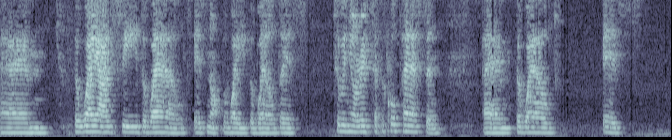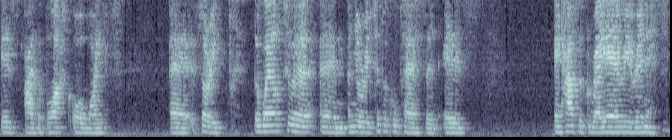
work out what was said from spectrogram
Um, the way I see the world is not the way the world is. To a neurotypical person, um, the world is is either black or white. Uh, sorry, the world to a, um, a neurotypical person is it has a grey area in it.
